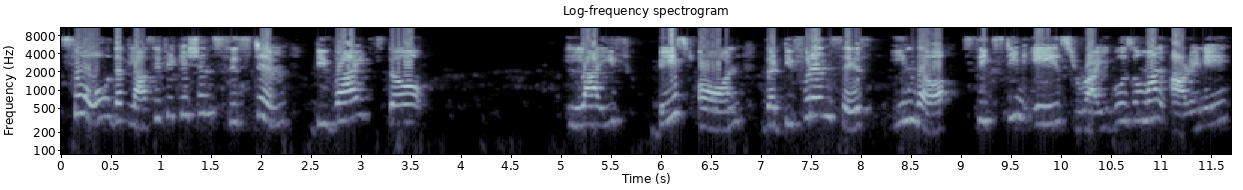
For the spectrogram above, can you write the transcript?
so the classification system divides the life based on the differences in the 16S ribosomal RNA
